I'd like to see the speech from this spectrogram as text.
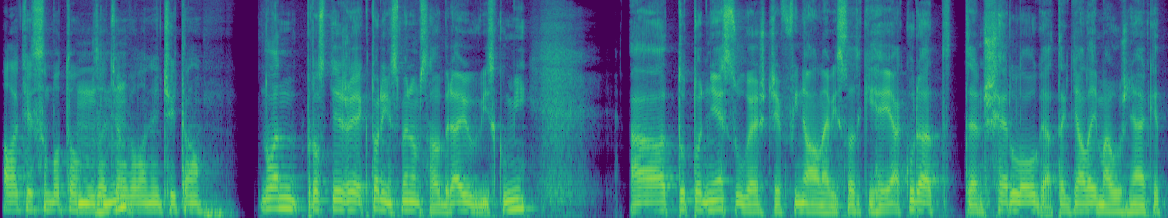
ale tiež som o tom mm-hmm. zatiaľ veľa nečítal. Len proste, že ktorým smerom sa oberajú výskumy a toto nie sú ešte finálne výsledky. Hej, akurát ten Sherlock a tak ďalej má už nejaké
